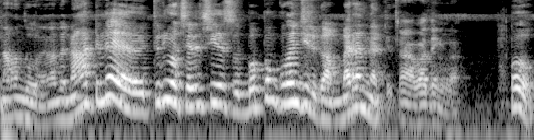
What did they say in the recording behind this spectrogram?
நடந்து அந்த நாட்டில் எத்தனையோ செல்சியஸ் வெப்பம் குறைஞ்சிருக்கா? மரம் நட்டு. ஆ பாத்தீங்களா? ஓ.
